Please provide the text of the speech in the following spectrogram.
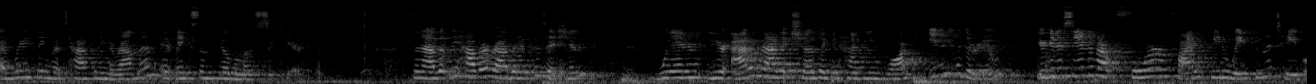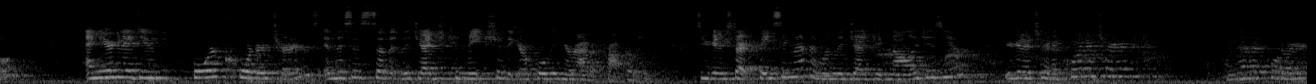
everything that's happening around them, it makes them feel the most secure. So now that we have our rabbit in position, when you're at a rabbit show, they're going to have you walk into the room. You're going to stand about four or five feet away from the table and you're going to do four quarter turns and this is so that the judge can make sure that you're holding your rabbit properly. So you're going to start facing them and when the judge acknowledges you, you're going to turn a quarter turn, another quarter,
